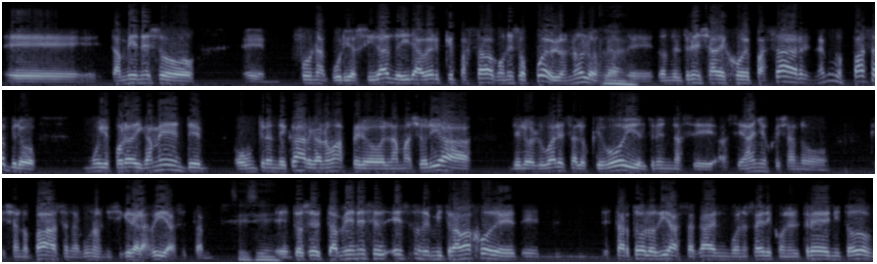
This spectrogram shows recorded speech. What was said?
eh, también eso eh, fue una curiosidad de ir a ver qué pasaba con esos pueblos, ¿no? Los Claro. donde, donde el tren ya dejó de pasar, en algunos pasa, pero muy esporádicamente, o un tren de carga nomás, pero en la mayoría de los lugares a los que voy el tren hace hace años que ya no que ya no pasa, en algunos ni siquiera las vías están. Sí, sí. Entonces también ese, eso de mi trabajo de estar todos los días acá en Buenos Aires con el tren y todo,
